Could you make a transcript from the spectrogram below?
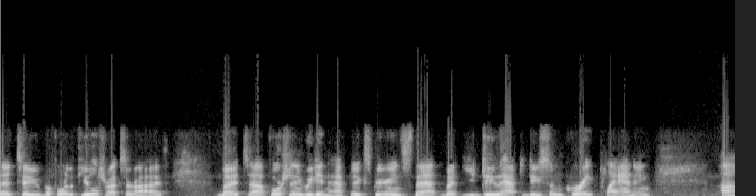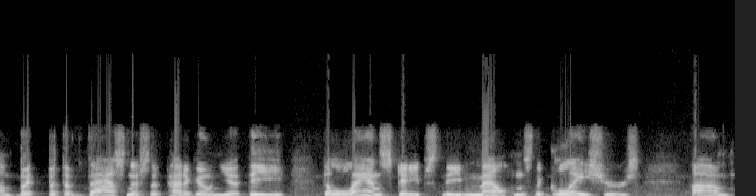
uh, two before the fuel trucks arrive but uh, fortunately, we didn't have to experience that. But you do have to do some great planning. Um, but but the vastness of Patagonia, the the landscapes, the mountains, the glaciers, um,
